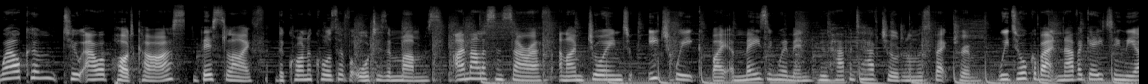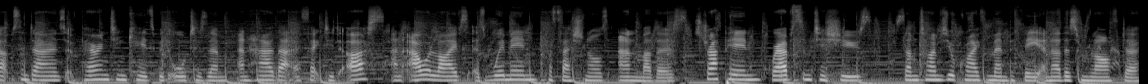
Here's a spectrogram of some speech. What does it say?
Welcome to our podcast, This Life, the Chronicles of Autism Mums. I'm Alison Saraf, and I'm joined each week by amazing women who happen to have children on the spectrum. We talk about navigating the ups and downs of parenting kids with autism and how that affected us and our lives as women, professionals, and mothers. Strap in, grab some tissues. Sometimes you'll cry from empathy and others from laughter.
